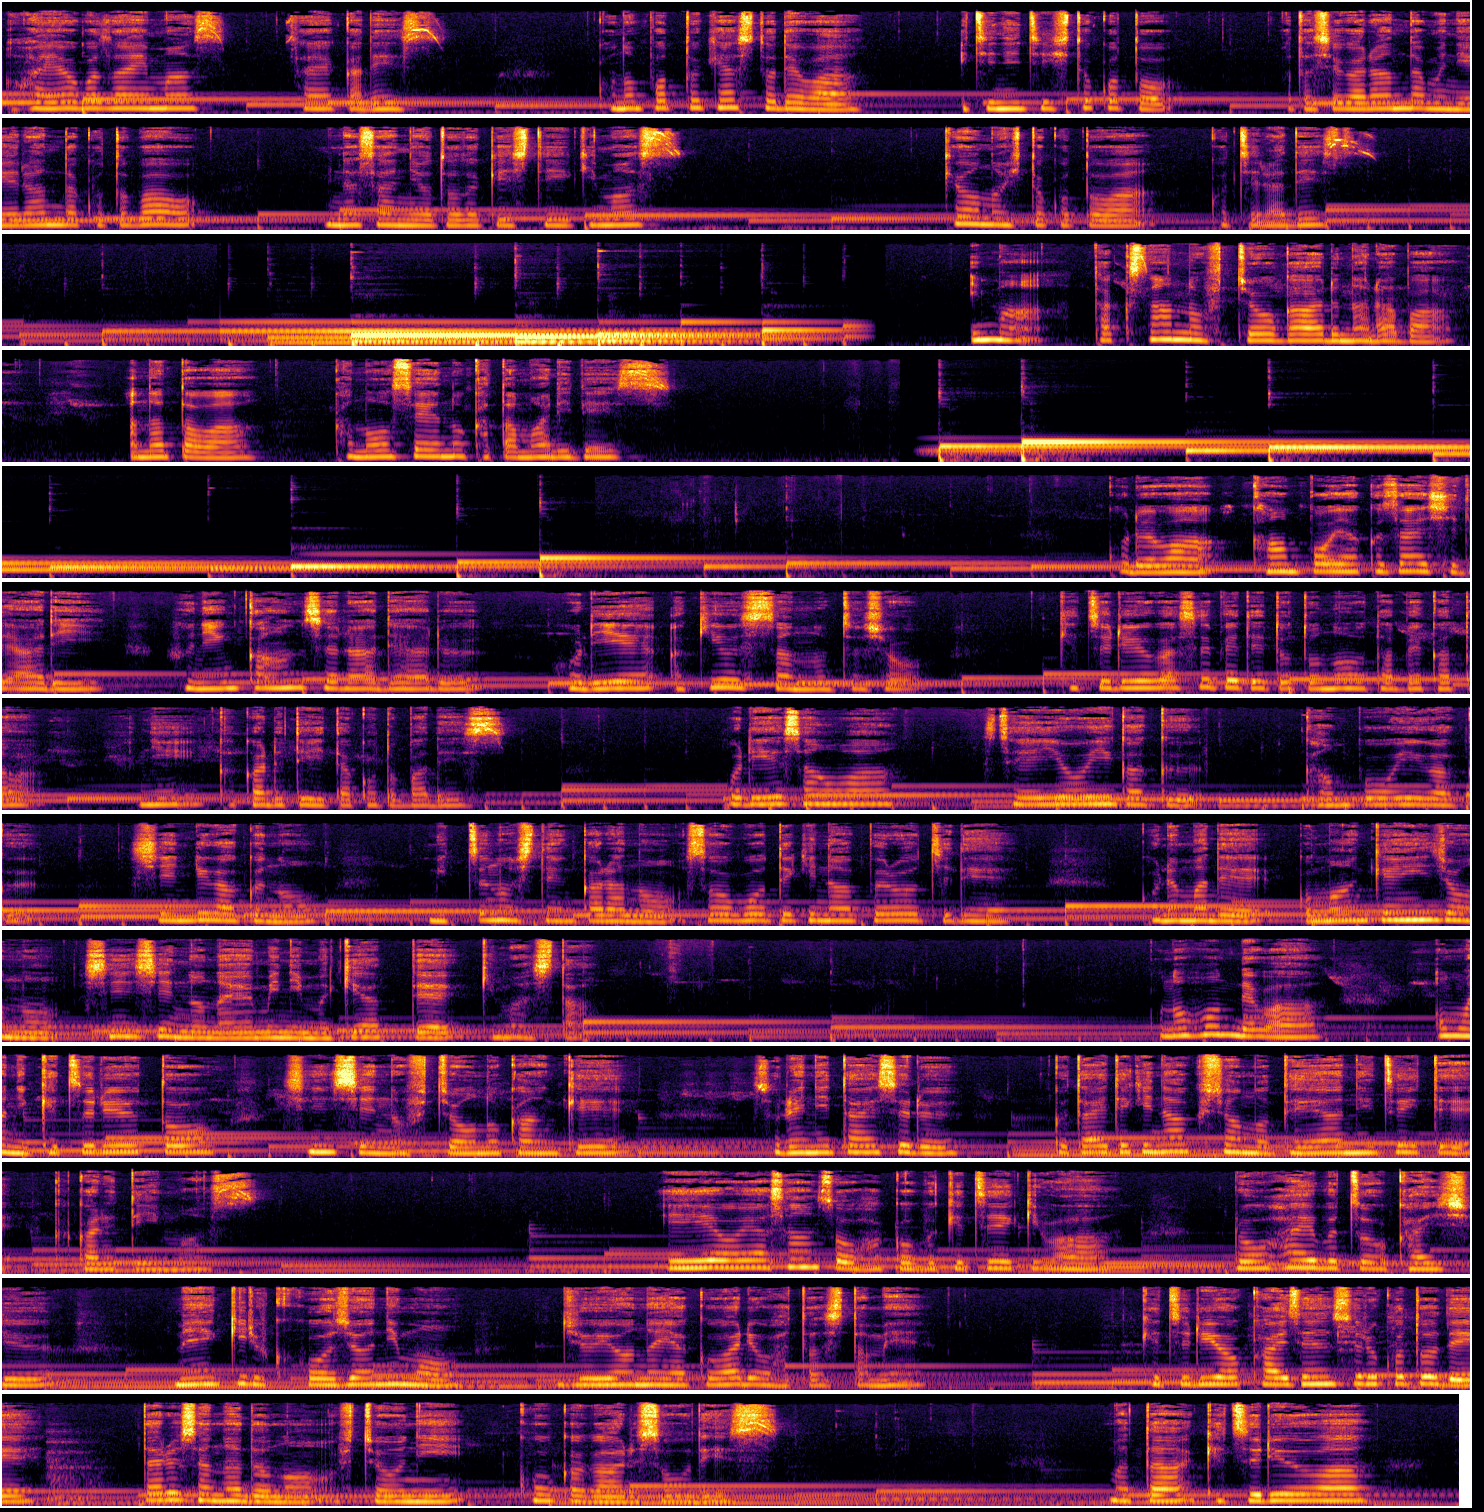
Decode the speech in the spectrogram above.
おはようございます。さやかです。このポッドキャストでは一日一言私がランダムに選んだ言葉を皆さんにお届けしていきます。今日の一言はこちらです。今たくさんの不調があるならばあなたは可能性の塊です。これは漢方薬剤師であり不妊カウンセラーである堀江昭義さんの著書「血流がすべて整う食べ方」に書かれていた言葉です。堀江さんは西洋医学漢方医学心理学の3つの視点からの総合的なアプローチでこれまで5万件以上の心身の悩みに向き合ってきました。この本では主に血流と心身の不調の関係それに対する具体的なアクションの提案について書かれています。栄養や酸素を運ぶ血液は老廃物を回収免疫力向上にも重要な役割を果たすため血流を改善することでだるさなどの不調に効果があるそうです。また血流は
